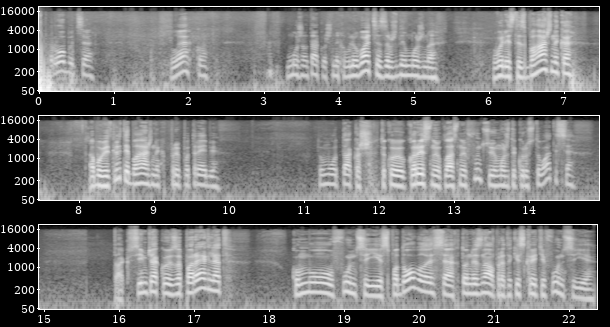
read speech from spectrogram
робиться легко. Можна також не хвилюватися, завжди можна вилізти з багажника або відкрити багажник при потребі. Тому також такою корисною класною функцією можете користуватися. Так, всім дякую за перегляд. Кому функції сподобалися, хто не знав про такі скриті функції,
